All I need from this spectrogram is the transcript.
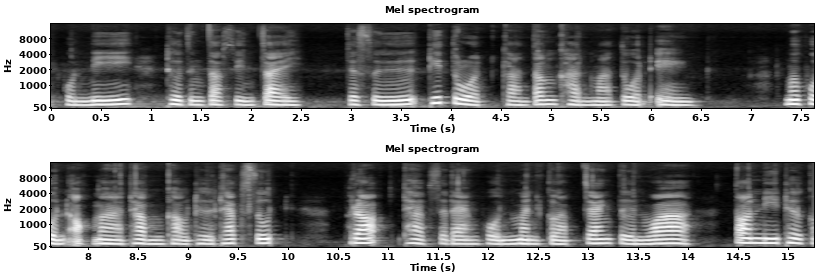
ตุผลนี้ เธอจึงตัดสินใจ จะซื้อที่ตรวจการตั้งครรภ์มาตรวจเอง เมื่อผลออกมาทำเข่าเธอแทบสุด เพราะแถบแสดงผลมันกลับแจ้งเตือนว่า ตอนนี้เธอก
